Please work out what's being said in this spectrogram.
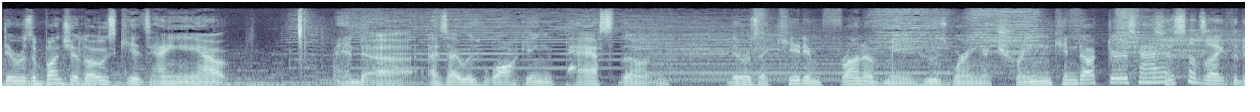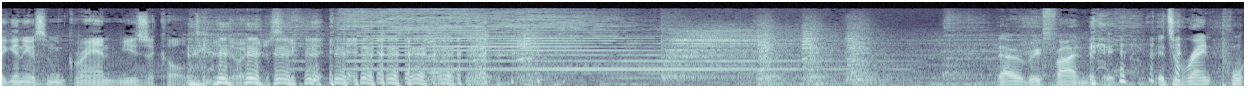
There was a bunch of those kids hanging out, and uh, as I was walking past them, there was a kid in front of me who was wearing a train conductor's So hat. this sounds like the beginning of some grand musical. To me, the way you're just- That would be fun. It- it's Rent po-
